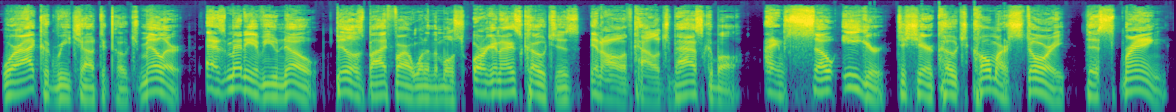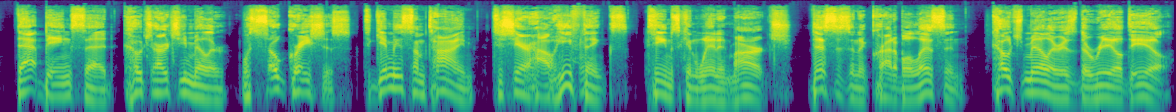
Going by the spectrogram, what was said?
where I could reach out to Coach Miller. As many of you know, Bill is by far one of the most organized coaches in all of college basketball. I am so eager to share Coach Komar's story this spring. That being said, Coach Archie Miller was so gracious to give me some time to share how he thinks teams can win in March. This is an incredible listen. Coach Miller is the real deal.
